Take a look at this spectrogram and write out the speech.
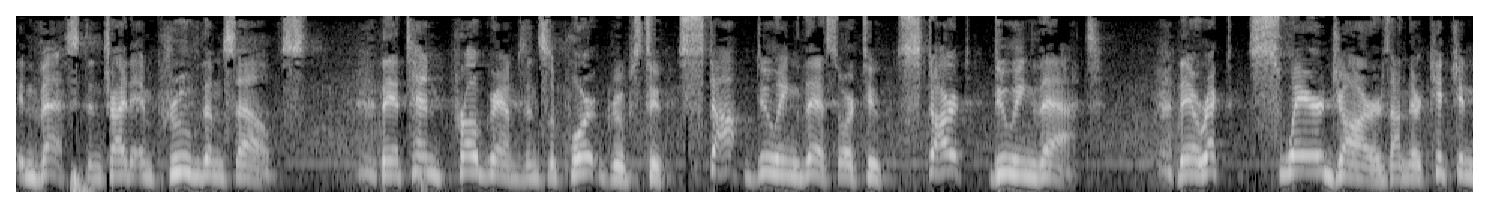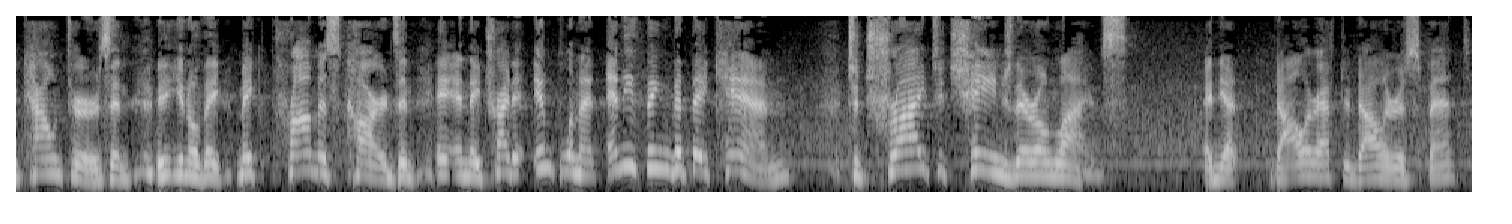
invest and try to improve themselves. They attend programs and support groups to stop doing this or to start doing that. They erect swear jars on their kitchen counters and, you know, they make promise cards and, and they try to implement anything that they can to try to change their own lives. And yet, dollar after dollar is spent,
